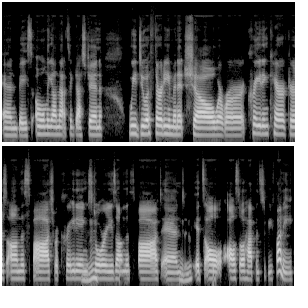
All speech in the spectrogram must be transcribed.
and based only on that suggestion, we do a 30 minute show where we're creating characters on the spot, we're creating mm-hmm. stories on the spot, and mm-hmm. it's all also happens to be funny.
